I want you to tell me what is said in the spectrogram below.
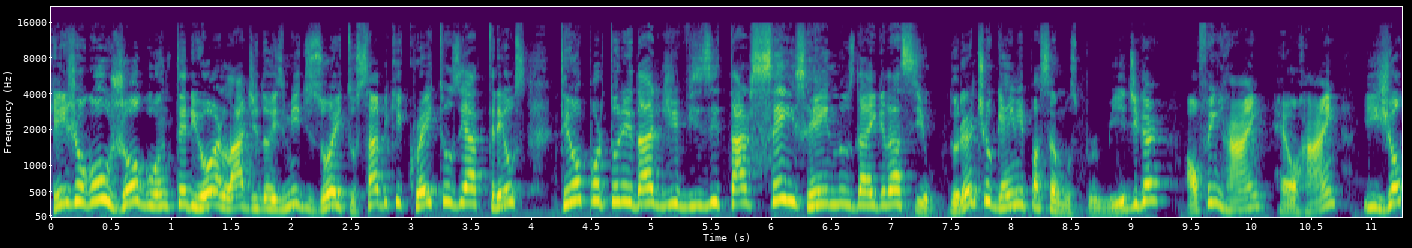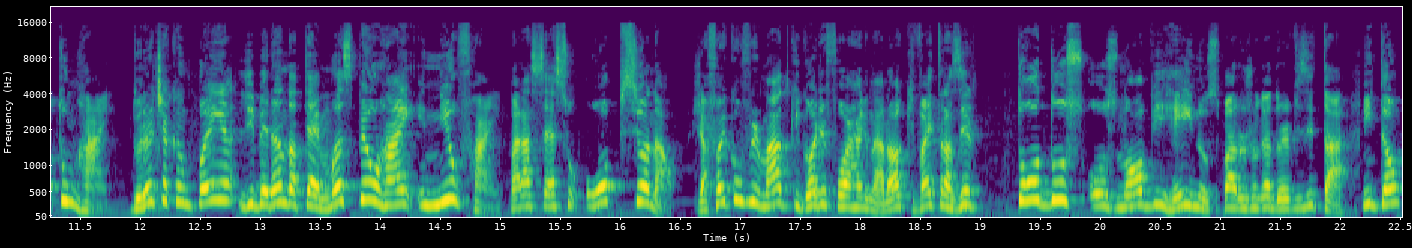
quem jogou o jogo anterior lá de 2018 sabe que Kratos e Atreus têm a oportunidade de visitar seis reinos da Yggdrasil. Durante o game passamos por Midgar, Alfenheim, Helheim e Jotunheim. Durante a campanha, liberando até Muspelheim e Nilfheim para acesso opcional. Já foi confirmado que God of War Ragnarok vai trazer todos os nove reinos para o jogador visitar. Então,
